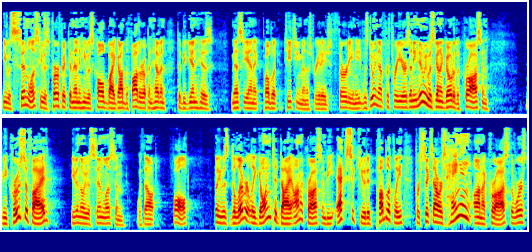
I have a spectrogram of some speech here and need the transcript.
He was sinless, he was perfect, and then he was called by God the Father up in heaven to begin his messianic public teaching ministry at age 30. And he was doing that for three years, and he knew he was going to go to the cross and be crucified, even though he was sinless and without fault. But he was deliberately going to die on a cross and be executed publicly for six hours hanging on a cross, the worst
